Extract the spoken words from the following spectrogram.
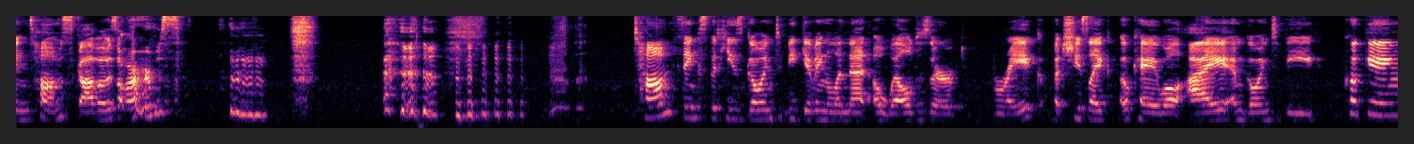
in Tom Scavo's arms. Tom thinks that he's going to be giving Lynette a well deserved break, but she's like, okay, well, I am going to be cooking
